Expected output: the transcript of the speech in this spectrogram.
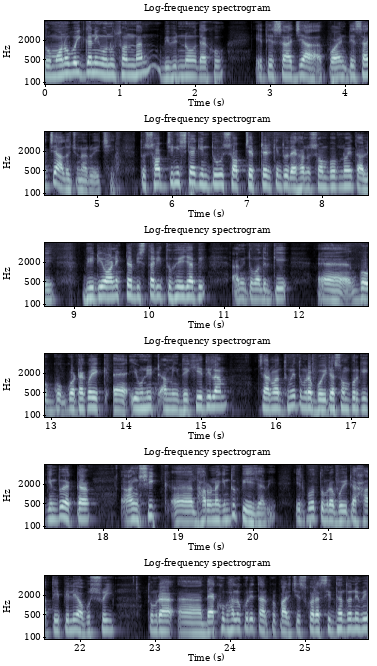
তো মনোবৈজ্ঞানিক অনুসন্ধান বিভিন্ন দেখো এতে সাহায্যে পয়েন্টের সাহায্যে আলোচনা রয়েছে। তো সব জিনিসটা কিন্তু, সব চ্যাপ্টার কিন্তু দেখানো সম্ভব নয়, তাহলে ভিডিও অনেকটা বিস্তারিত হয়ে যাবে। আমি তোমাদেরকে গোটা কয়েক ইউনিট আমি দেখিয়ে দিলাম, যার মাধ্যমে তোমরা বইটা সম্পর্কে কিন্তু একটা আংশিক ধারণা কিন্তু পেয়ে যাবে। এরপর তোমরা বইটা হাতে পেলে অবশ্যই তোমরা দেখো ভালো করে, তারপর পারচেস করার সিদ্ধান্ত নেবে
